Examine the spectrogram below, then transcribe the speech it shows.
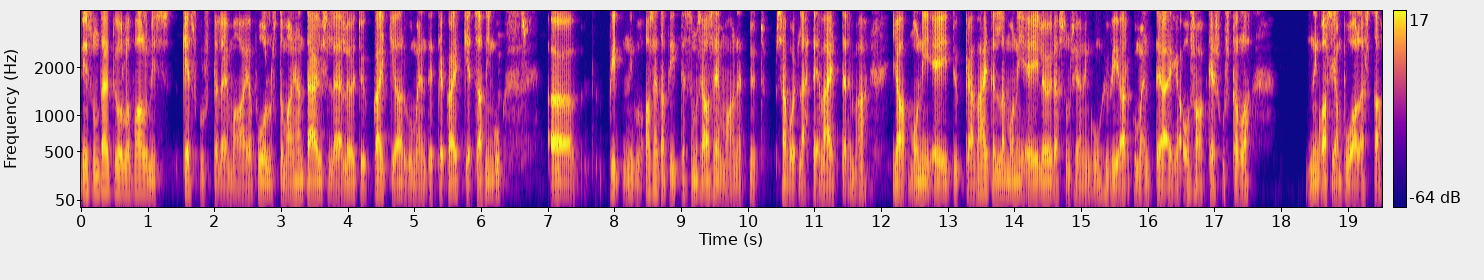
niin sun täytyy olla valmis keskustelemaan ja puolustamaan ihan täysillä ja löytyy kaikki argumentit ja kaikki, että sä oot niin kuin, ö, pit, niin kuin asetat itse semmoiseen asemaan, että nyt sä voit lähteä väittelemään. Ja moni ei tykkää väitellä, moni ei löydä semmoisia niin hyviä argumentteja eikä osaa keskustella niin kuin asian puolesta,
